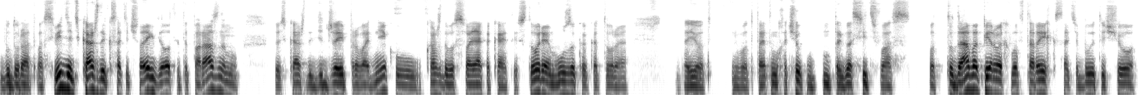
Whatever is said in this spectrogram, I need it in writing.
буду рад вас видеть. Каждый, кстати, человек делает это по-разному. То есть каждый диджей-проводник, у каждого своя какая-то история, музыка, которая дает. Вот, поэтому хочу пригласить вас вот туда, во-первых. Во-вторых, кстати, будет еще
